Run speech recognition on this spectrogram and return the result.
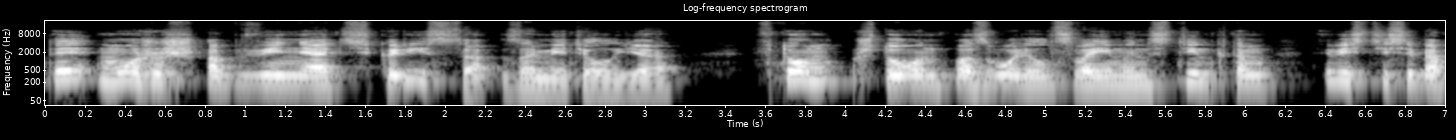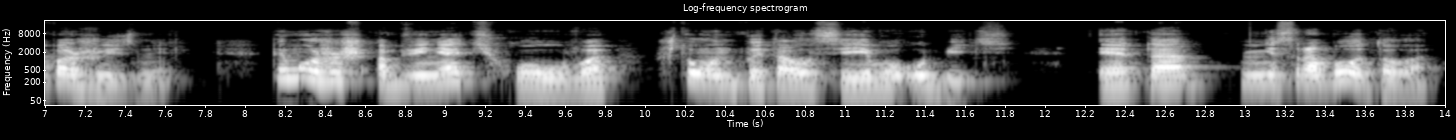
«Ты можешь обвинять Криса», – заметил я, – «в том, что он позволил своим инстинктам вести себя по жизни. Ты можешь обвинять Хоува, что он пытался его убить. Это не сработало,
